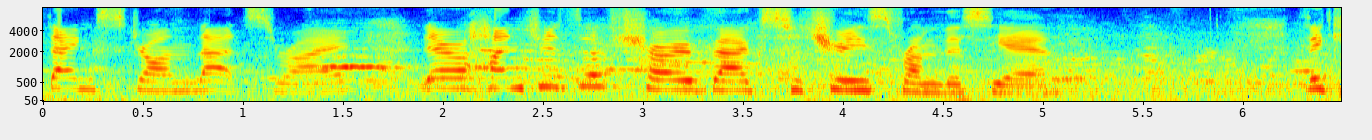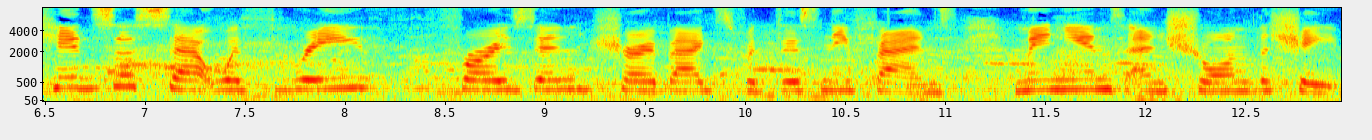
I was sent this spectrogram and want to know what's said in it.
Thanks, John, that's right. There are hundreds of show bags to choose from this year. The kids are set with three frozen show bags for Disney fans Minions and Shaun the Sheep.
